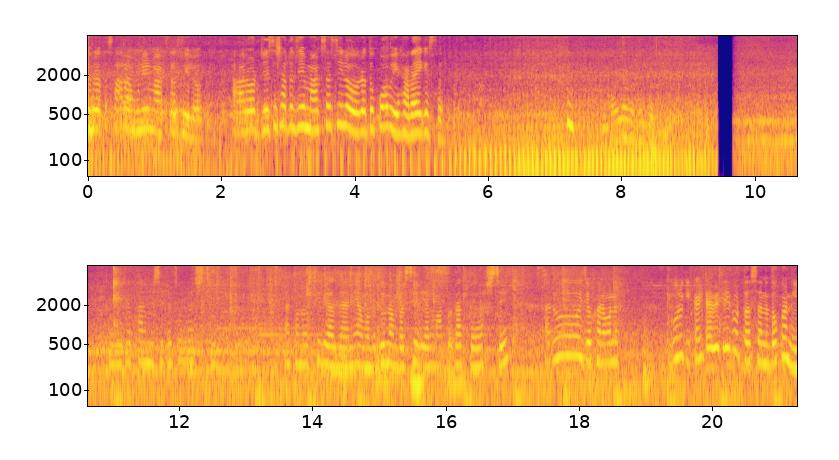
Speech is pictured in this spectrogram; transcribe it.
ওরা তো সারা মুনির মাস্ক ছিল আর ওর ড্রেসের সাথে যে মাস্ক ছিল ওরা তো কবে হারাই গেছে তো এই যে ফার্মেসিতে চলে আসছি এখনও সিরিয়াল যায়নি আমাদের দুই নম্বর সিরিয়াল মাত্র ডাক্তার আসছে। আর ওই যে ওখানে মানে গরু কি কাইটা বিক্রি করতেছে না দোকানি?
